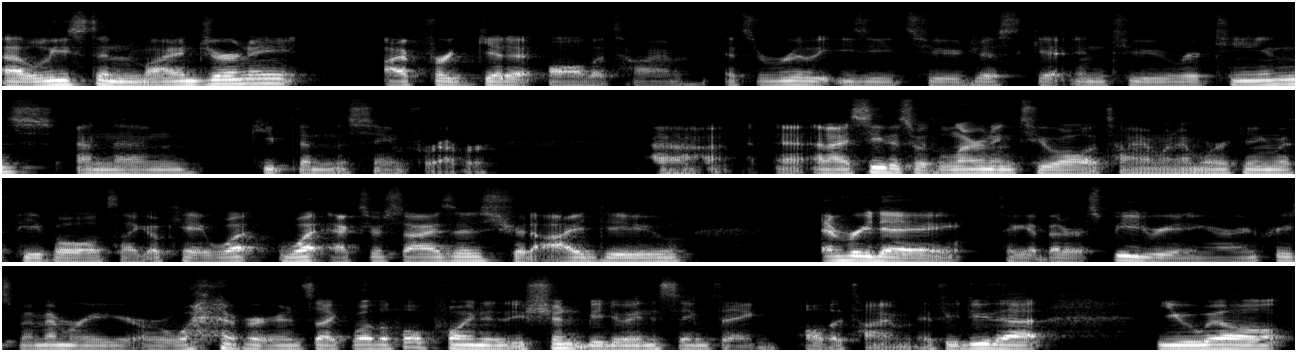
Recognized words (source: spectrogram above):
at least in my journey, I forget it all the time. It's really easy to just get into routines and then keep them the same forever. Uh, and I see this with learning too all the time when I'm working with people. It's like, okay, what what exercises should I do every day to get better at speed reading or increase my memory or whatever. And it's like, well, the whole point is you shouldn't be doing the same thing all the time. If you do that, you will,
